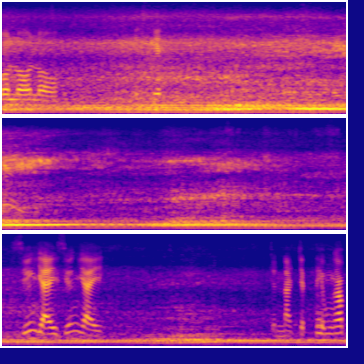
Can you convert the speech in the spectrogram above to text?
อรอรอเอสเอสเสียงใหญ่เสียงใหญ่ จะหนักจะเต็มครับ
